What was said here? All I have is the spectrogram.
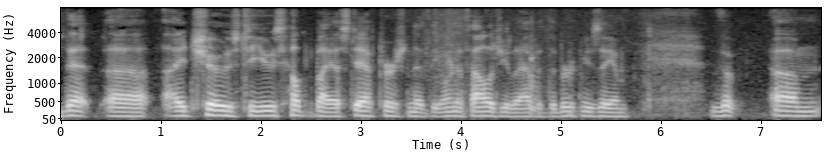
that uh, I chose to use, helped by a staff person at the ornithology lab at the Burke Museum, the um,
